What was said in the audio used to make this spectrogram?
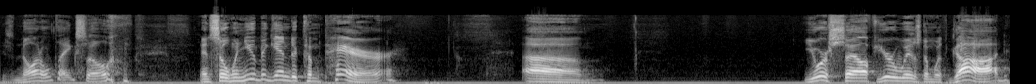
He said, No, I don't think so. and so when you begin to compare um, yourself, your wisdom with God,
